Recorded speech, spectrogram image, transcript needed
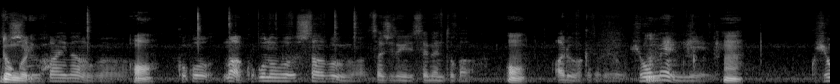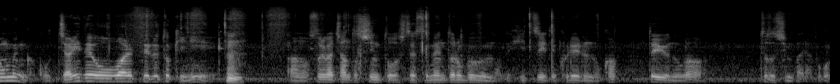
ちょっと心配なのがうん。ここまあここの下の部分は最終的にセメントがうん。あるわけだけど表面に、うん。表面がこう砂利で覆われてる時にうん。あのそれがちゃんと浸透してセメントの部分までひっついてくれるのかっていうのがちょっと心配なとこ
